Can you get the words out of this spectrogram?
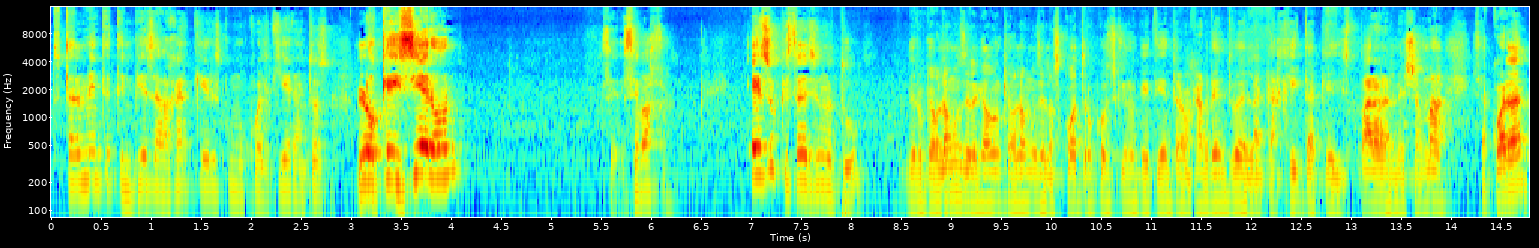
totalmente te empieza a bajar que eres como cualquiera. Entonces, lo que hicieron se, se baja. Eso que estás diciendo tú, de lo que hablamos del Gaón, que hablamos de las cuatro cosas que uno que tiene que trabajar dentro de la cajita que dispara al Neshama, ¿se acuerdan?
